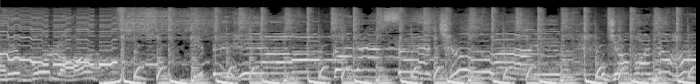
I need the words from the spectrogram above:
अरे बोला। जो बोलो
